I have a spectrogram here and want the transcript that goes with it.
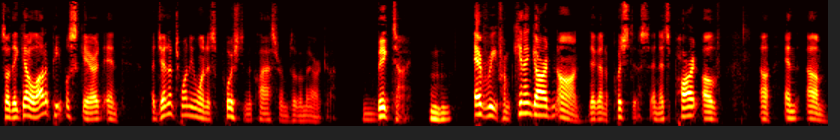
so they get a lot of people scared and Agenda 21 is pushed in the classrooms of America. Big time. Mm-hmm. Every, from kindergarten on, they're going to push this. And it's part of, uh, and, um,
